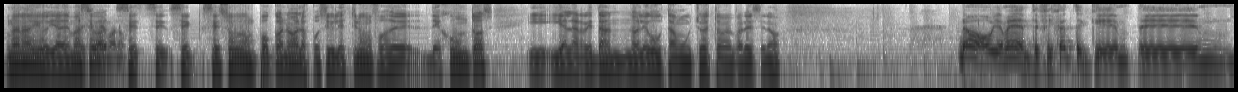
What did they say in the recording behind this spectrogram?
No, no, digo, y además se, se, sube un poco ¿no? a los posibles triunfos de, Juntos y, y, a la reta no le gusta mucho esto, me parece, ¿no? No, obviamente. Fíjate que eh,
